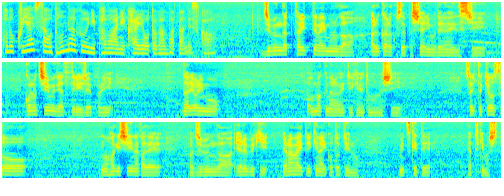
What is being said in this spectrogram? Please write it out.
この悔しさをどんなふうにパワーに変えようと頑張ったんですか？自分が足りてないものがあるからこそやっぱ試合にも出れないですしこのチームでやってる以上やっぱり誰よりも上手くならないといけないと思いますしそういった競争の激しい中で自分がやるべきやらないといけないことっていうのを見つけてやってきました。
